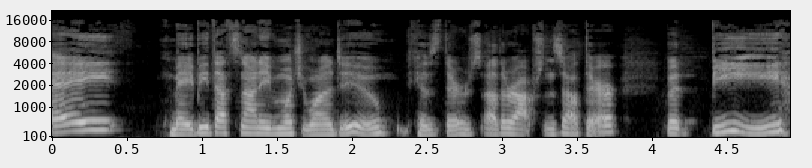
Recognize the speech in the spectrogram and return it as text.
A, maybe that's not even what you want to do because there's other options out there. But B,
